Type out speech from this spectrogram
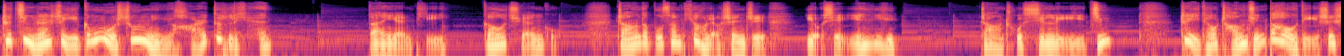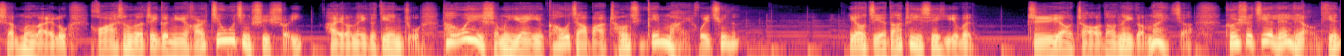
这竟然是一个陌生女孩的脸，单眼皮、高颧骨，长得不算漂亮，甚至有些阴郁。张楚心里一惊：这条长裙到底是什么来路？画上的这个女孩究竟是谁？还有那个店主，他为什么愿意高价把长裙给买回去呢？要解答这些疑问，只要找到那个卖家。可是接连两天，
